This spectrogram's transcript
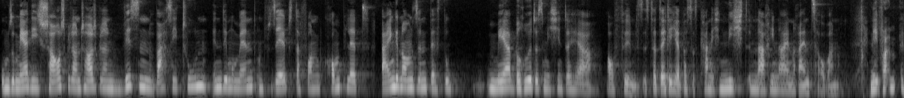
umso mehr die Schauspieler und Schauspielerinnen wissen, was sie tun in dem Moment und selbst davon komplett eingenommen sind, desto mehr berührt es mich hinterher auf Film. Das ist tatsächlich etwas, das kann ich nicht im Nachhinein reinzaubern. Nee, vor allem äh,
